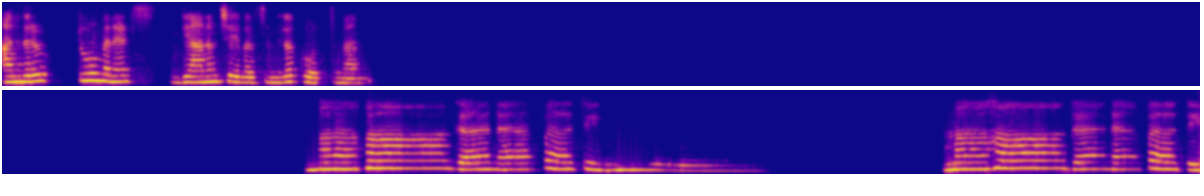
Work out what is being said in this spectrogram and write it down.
అందరూ టూ మినిట్స్ ధ్యానం చేయవలసిందిగా కోరుతున్నాను. Mahaganapati Mahaganapati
